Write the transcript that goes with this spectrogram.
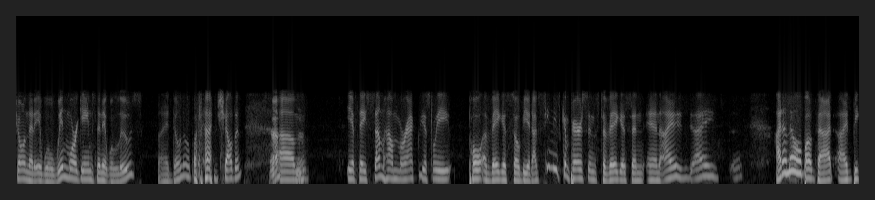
shown that it will win more games than it will lose. I don't know about that, Sheldon. Yeah, um, yeah. If they somehow miraculously pull a Vegas, so be it. I've seen these comparisons to Vegas, and and I I I don't know about that. I'd be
